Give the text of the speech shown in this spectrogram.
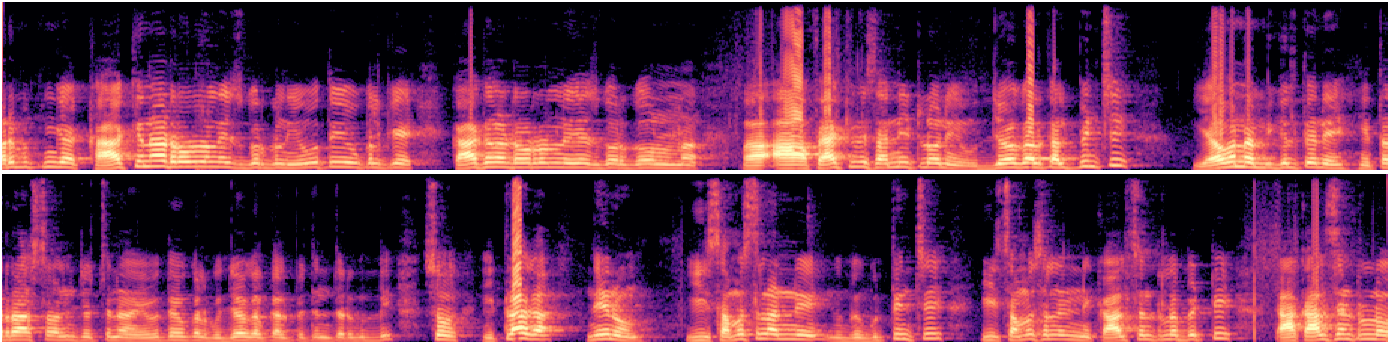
మరి ముఖ్యంగా కాకినాడ రూరల్ నియోజకవర్గంలో యువత యువకులకి కాకినాడ రూరల్ నియోజకవర్గంలో ఉన్న ఆ- ఆ ఫ్యాక్టరీస్ అన్నింటిలోని ఉద్యోగాలు కల్పించి ఏమన్నా మిగిలితేనే ఇతర రాష్ట్రాల నుంచి వచ్చిన యువత యువకులకు ఉద్యోగాలు కల్పించడం జరుగుద్ది. సో ఇట్లాగా నేను ఈ సమస్యలన్నీ గుర్తించి ఈ సమస్యలన్నీ కాల్ సెంటర్లో పెట్టి ఆ కాల్ సెంటర్లో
